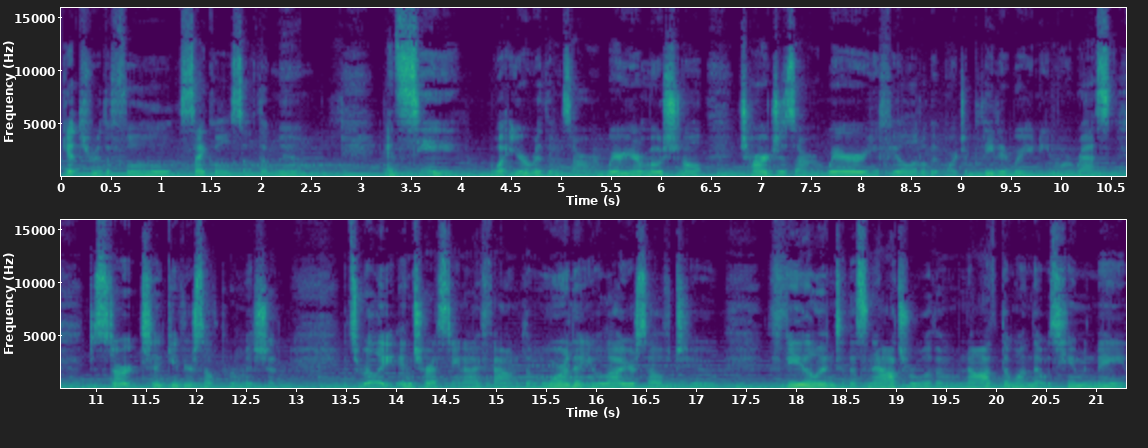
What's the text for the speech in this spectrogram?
Get through the full cycles of the moon and see what your rhythms are, where your emotional charges are, where you feel a little bit more depleted, where you need more rest, to start to give yourself permission it's really interesting, I found. The more that you allow yourself to feel into this natural rhythm, not the one that was human made,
